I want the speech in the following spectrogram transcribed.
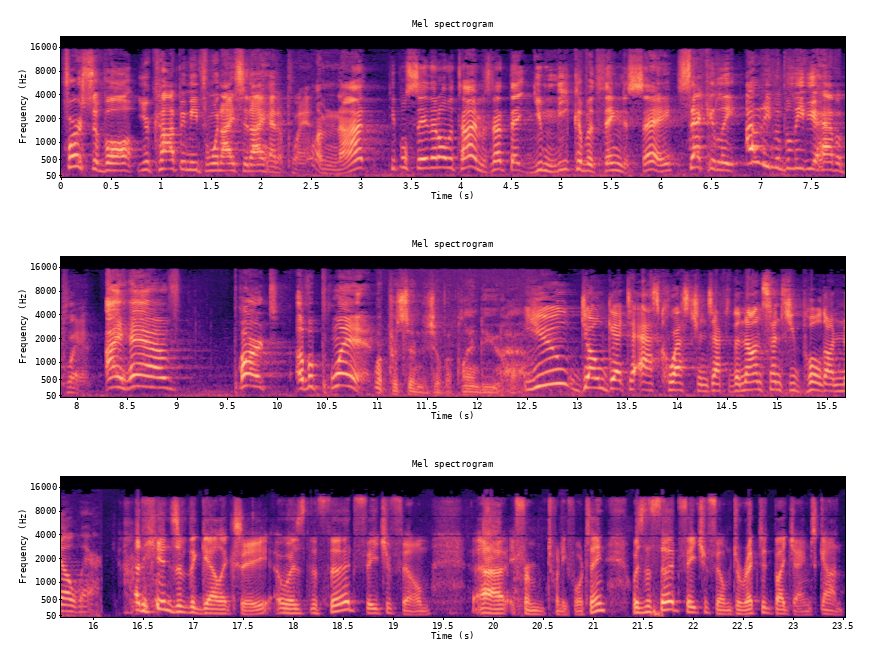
First of all, you're copying me from when I said I had a plan. I'm not. People say that all the time. It's not that unique of a thing to say. Secondly, I don't even believe you have a plan. I have part of a plan. What percentage of a plan do you have? You don't get to ask questions after the nonsense you pulled on nowhere. Guardians of the Galaxy was the third feature film uh, from 2014. Was the third feature film directed by James Gunn.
